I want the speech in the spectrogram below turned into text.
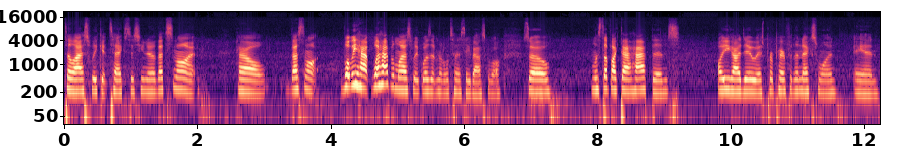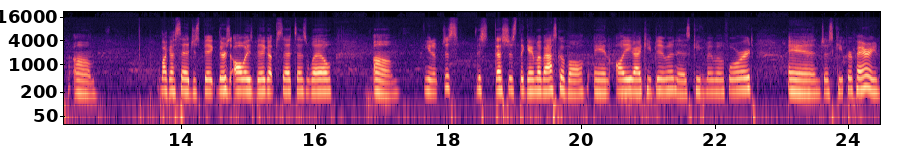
to last week at Texas. You know, that's not how that's not what we ha- what happened last week wasn't Middle Tennessee basketball. So when stuff like that happens, all you gotta do is prepare for the next one. And um, like I said, just big. There's always big upsets as well. Um, you know, just this, that's just the game of basketball, and all you gotta keep doing is keep moving forward, and just keep preparing.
